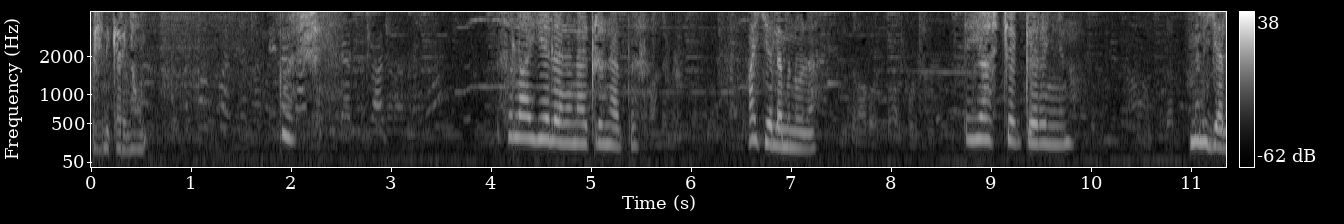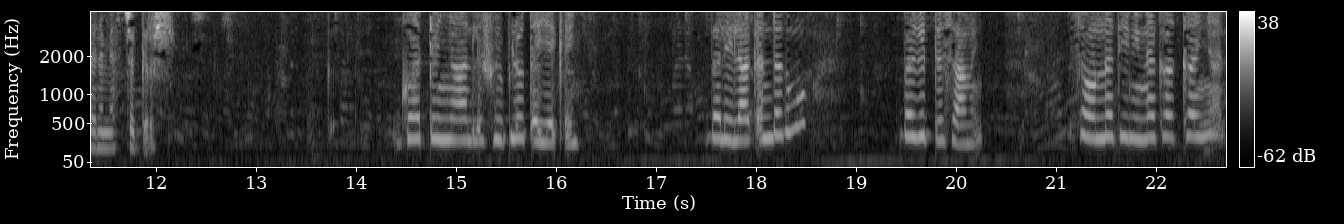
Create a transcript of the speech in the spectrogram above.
በይ አሁን። እሺ፣ ስለ አየለ ልነግርህ ነበር። አየለ ምን ሆነ? እያስቸገረኝ ነው። ምን እያለ ነው የሚያስቸግርሽ? ጓደኛ አለሽ ወይ ብሎ ጠየቀኝ። በሌላ ቀን ደግሞ በግድ ሳመኝ። ሰውነቴን ይነካካኛል።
